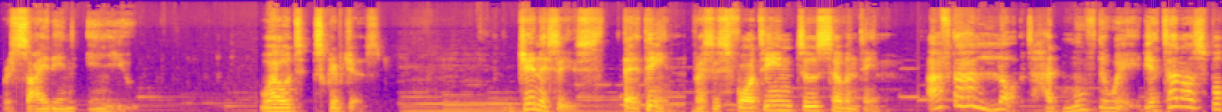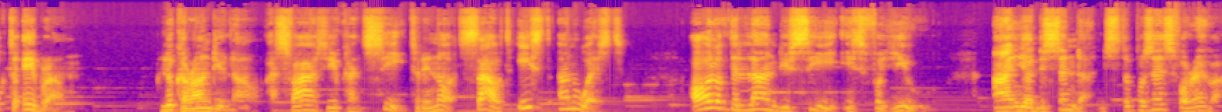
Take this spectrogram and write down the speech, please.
residing in you. World Scriptures Genesis 13, verses 14 to 17. After Lot had moved away, the Eternal spoke to Abram Look around you now, as far as you can see to the north, south, east, and west. All of the land you see is for you and your descendants to possess forever.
